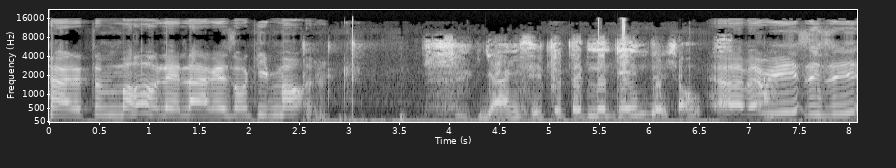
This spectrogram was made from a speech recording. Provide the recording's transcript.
Ah, tout le monde est la raison qui ment. Gang, c'est peut-être notre game de show. Ah, ben oui, c'est si.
